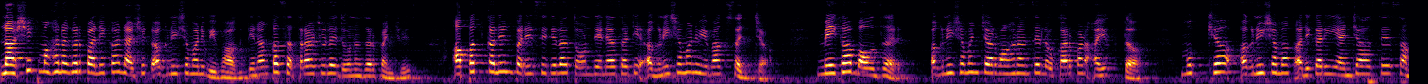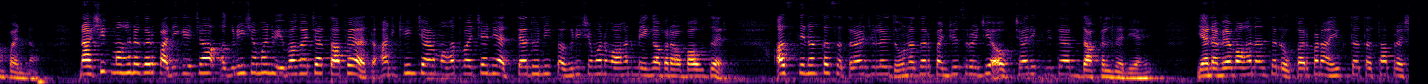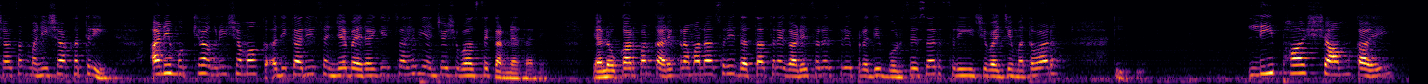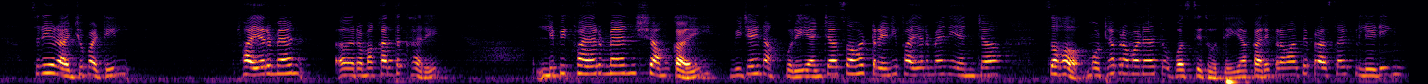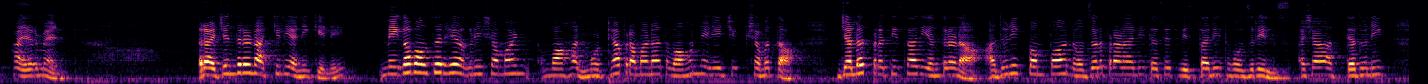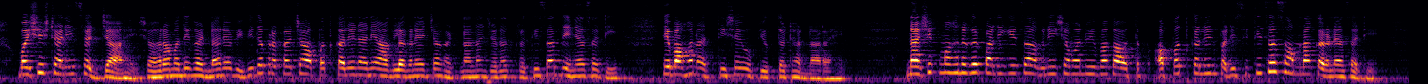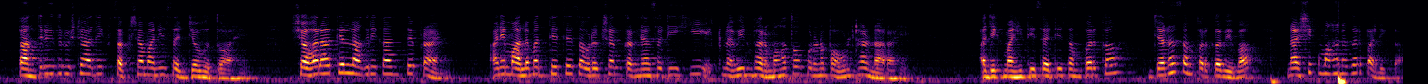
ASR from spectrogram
नाशिक महानगरपालिका नाशिक अग्निशमन विभाग दिनांक सतरा जुलै दोन हजार पंचवीस आपत्कालीन परिस्थितीला तोंड देण्यासाठी अग्निशमन विभाग सज्ज. मेगा बाउझर अग्निशमन चार वाहनांचे लोकार्पण आयुक्त मुख्य अग्निशमक अधिकारी यांच्या हस्ते संपन्न. नाशिक महानगरपालिकेच्या अग्निशमन विभागाच्या ताफ्यात आणखीन चार महत्त्वाचे आणि अत्याधुनिक अग्निशमन वाहन मेगा ब्रा बाउझर आज दिनांक सतरा जुलै दोन हजार पंचवीस रोजी औपचारिकरित्या दाखल झाली आहेत. या नव्या वाहनांचं लोकार्पण आयुक्त तथा प्रशासक मनीषा खत्री आणि मुख्य अग्निशमक अधिकारी संजय बैरागी साहेब यांच्या शुभ हस्ते करण्यात आले. या लोकार्पण कार्यक्रमाला श्री दत्तात्रय गाडेसर श्री प्रदीप बोरसेसर श्री शिवाजी मतवाड लिफा श्याम काळे श्री राजू पाटील फायरमॅन रमाकांत खारे लिपिक फायरमॅन श्याम काळे विजय नागपुरे यांच्यासह ट्रेनी फायरमॅन यांच्यासह मोठ्या प्रमाणात उपस्थित होते. या कार्यक्रमाचे प्रास्ताविक लिडिंग फायरमॅन राजेंद्र नाकील यांनी केले. मेगा बाउजर हे अग्निशमन वाहन मोठ्या प्रमाणात वाहून नेण्याची क्षमता जलद प्रतिसाद यंत्रणा आधुनिक पंप नोझल प्रणाली तसेच विस्तारित होजरिल्स अशा अत्याधुनिक वैशिष्ट्यांनी सज्ज आहे. शहरामध्ये घडणाऱ्या विविध प्रकारच्या आपत्कालीन आणि आग लागण्याच्या घटनांना जलद प्रतिसाद देण्यासाठी हे वाहन अतिशय उपयुक्त ठरणार आहे. नाशिक महानगरपालिकेचा अग्निशमन विभाग आपत्कालीन परिस्थितीचा सामना करण्यासाठी तांत्रिकदृष्ट्या अधिक सक्षम आणि सज्ज होतो आहे. शहरातील नागरिकांचे प्राण आणि मालमत्तेचे संरक्षण करण्यासाठी ही एक नवीन भरमहत्त्वपूर्ण पाऊल ठरणार आहे. अधिक माहितीसाठी संपर्क जनसंपर्क विभाग नाशिक महानगरपालिका.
